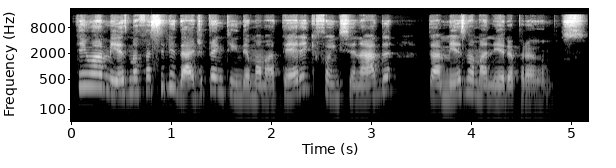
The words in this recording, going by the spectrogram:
tenham a mesma facilidade para entender uma matéria que foi ensinada da mesma maneira para ambos.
